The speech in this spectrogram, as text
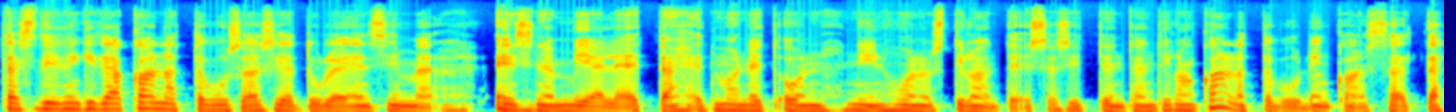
tässä tietenkin tämä kannattavuusasia tulee ensinnä, ensinnä mieleen, että, että monet on niin huonossa tilanteessa sitten tämän tilan kannattavuuden kanssa, että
